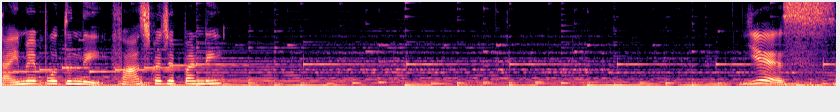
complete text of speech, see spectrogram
టైం అయిపోతుంది. ఫాస్ట్గా చెప్పండి. ఎస్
